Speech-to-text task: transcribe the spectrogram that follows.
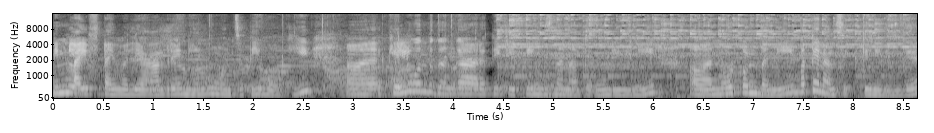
ನಿಮ್ಮ ಲೈಫ್ ಟೈಮಲ್ಲಿ ಆದರೆ ನೀವು ಒಂದು ಸತಿ ಹೋಗಿ ಕೆಲವೊಂದು ಗಂಗಾ ಆರತಿ ಕ್ಲಿಪ್ಪಿಂಗ್ಸ್ನ ನಾನು ತೊಗೊಂಡಿದ್ದೀನಿ ನೋಡ್ಕೊಂಡು ಬನ್ನಿ, ಮತ್ತು ನಾನು ಸಿಗ್ತೀನಿ ನಿಮಗೆ.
